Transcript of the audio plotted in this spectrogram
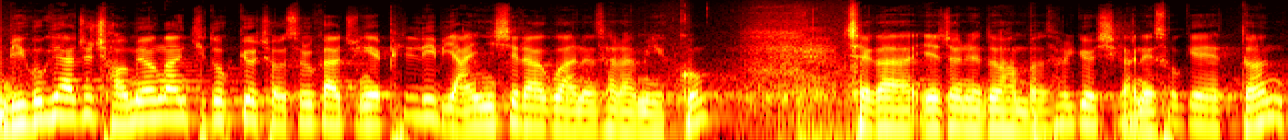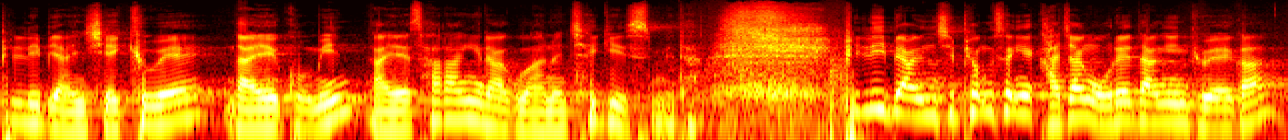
미국의 아주 저명한 기독교 저술가 중에 필립 얀시라고 하는 사람이 있고 제가 예전에도 한번 설교 시간에 소개했던 필립 얀시의 교회 나의 고민 나의 사랑이라고 하는 책이 있습니다. 필립 얀시 평생에 가장 오래 다닌 교회가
